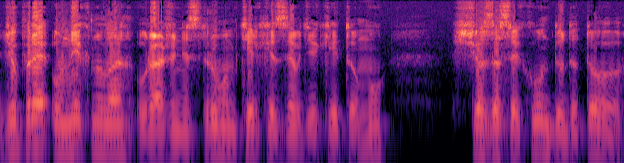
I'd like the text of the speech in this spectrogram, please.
Дюпре уникнула ураження струмом тільки завдяки тому, що за секунду до того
